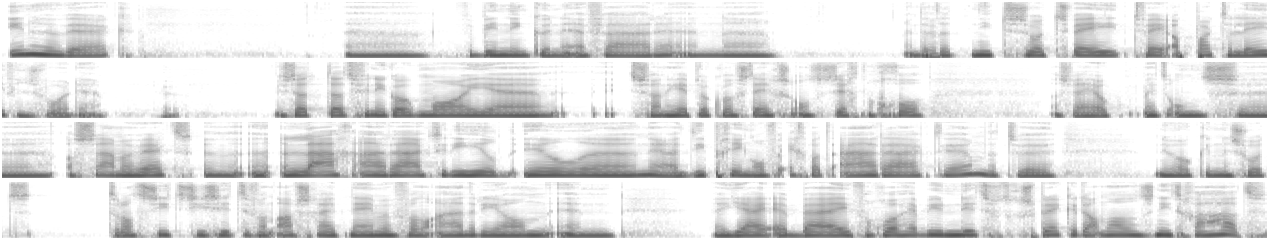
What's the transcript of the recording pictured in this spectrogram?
in hun werk eh, verbinding kunnen ervaren en, eh, en dat Ja. het niet een soort twee, twee aparte levens worden. Ja. Dus dat, dat vind ik ook mooi. eh Sanne, je hebt ook wel eens tegen ons gezegd van goh, als wij ook met ons als samenwerkt een, een- laag aanraakten die heel, heel nou ja, diep ging of echt wat aanraakte. Hè? Omdat we nu ook in een soort transitie zitten van afscheid nemen van Adrian en jij erbij. Van goh, hebben jullie dit soort gesprekken dan anders niet gehad?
